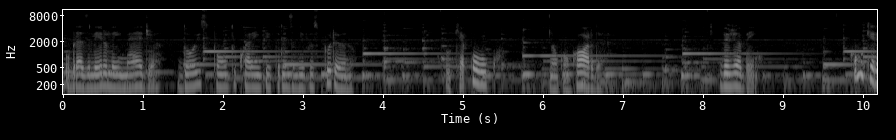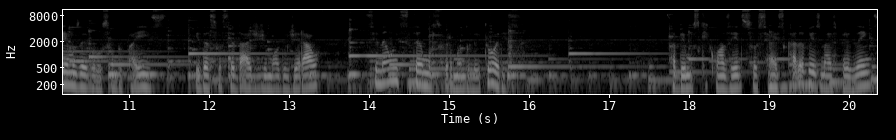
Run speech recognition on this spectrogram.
O brasileiro lê em média 2,43 livros por ano, o que é pouco não concorda? Veja bem, como queremos a evolução do país e da sociedade de modo geral se não estamos formando leitores? Sabemos que com as redes sociais cada vez mais presentes,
